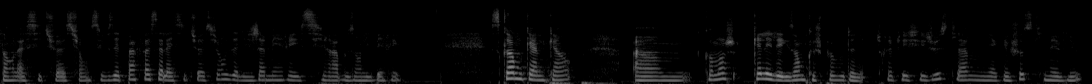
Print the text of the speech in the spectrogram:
dans la situation. Si vous n'êtes pas face à la situation, vous n'allez jamais réussir à vous en libérer. C'est comme quelqu'un. Euh, comment quel est l'exemple que je peux vous donner? Je réfléchis juste là, il y a quelque chose qui m'est venu.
